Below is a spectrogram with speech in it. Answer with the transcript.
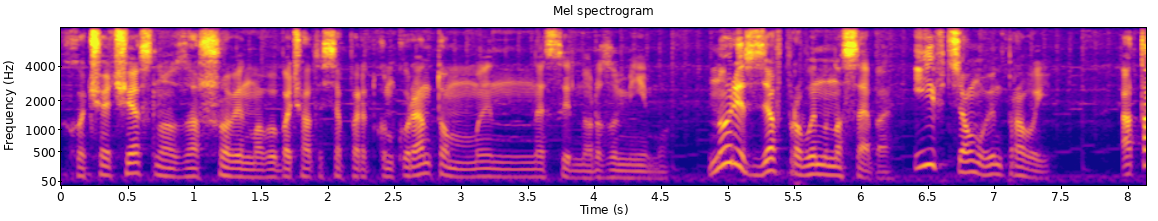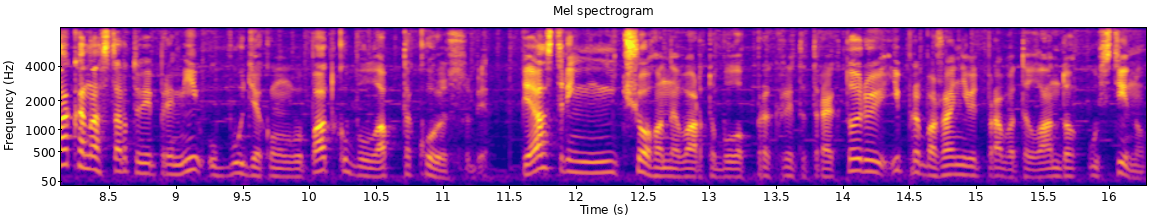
Хоча чесно, за що він мав вибачатися перед конкурентом, ми не сильно розуміємо. Норріс взяв провину на себе, і в цьому він правий. Атака на стартовій прямій у будь-якому випадку була б такою собі. Піастрі нічого не варто було б прикрити траєкторію і при бажанні відправити Ландо у стіну.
